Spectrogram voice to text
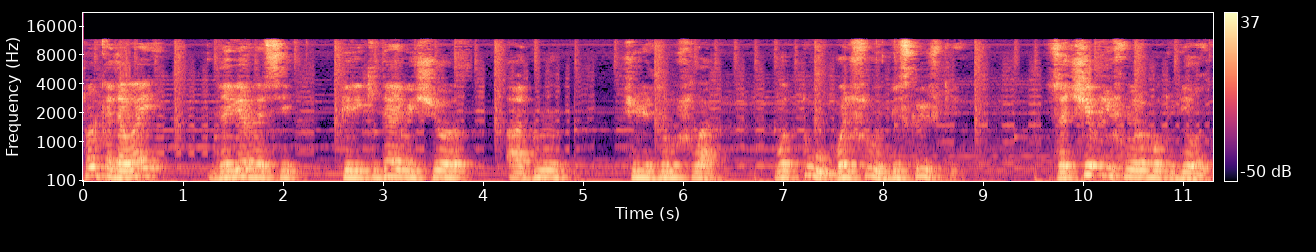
Только давай для верности перекидаем еще одну через друшлаг. Вот ту большую, без крышки. Зачем лишнюю работу делать?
